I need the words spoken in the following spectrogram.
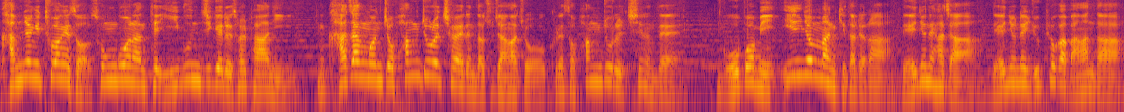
감령이 투항해서 송권한테 이분지계를 설파하니 가장 먼저 황조를 쳐야 된다 주장하죠. 그래서 황조를 치는데 오범이 1년만 기다려라. 내년에 하자. 내년에 유표가 망한다.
